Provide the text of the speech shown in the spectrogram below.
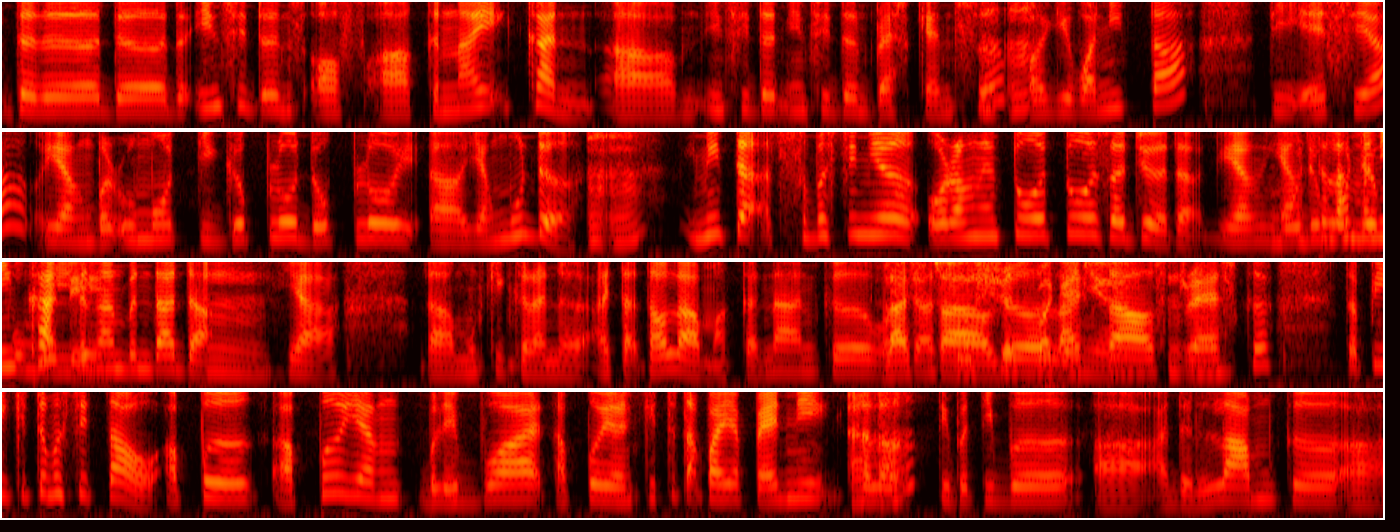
the the the incidence of uh, kenaikan um, incident-incident breast cancer mm-hmm. bagi wanita di Asia yang berumur 30 20 uh, yang muda. Mm-hmm. Ini tak semestinya orang yang tua-tua saja tak yang yang telah meningkat dengan mendadak. Mm. Ya uh, mungkin kerana I tak tahulah makanan ke lifestyle macam social lifestyle stress mm-hmm. ke tapi kita mesti tahu apa apa yang boleh buat apa yang kita tak payah panik uh-huh. kalau tiba-tiba uh, ada lump ke uh,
